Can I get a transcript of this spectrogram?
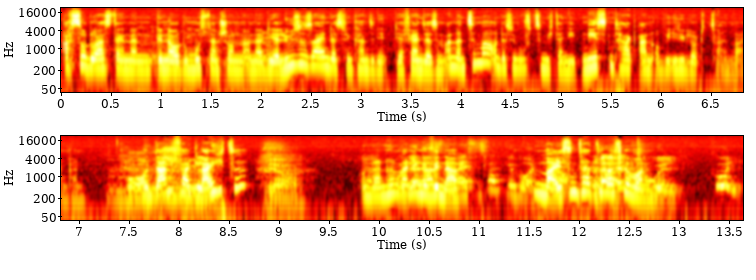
Ach so, du hast dann, dann, genau, du musst dann schon an der Dialyse sein, deswegen kann sie den, der Fernseher ist im anderen Zimmer und deswegen ruft sie mich dann den nächsten Tag an, ob ich ihr die Lottozahlen sagen kann. und dann vergleicht sie Ja. Und dann holen wir den Gewinn ab. Meistens was gewonnen. Meistens hat sie was gewonnen. Cool. Cool.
